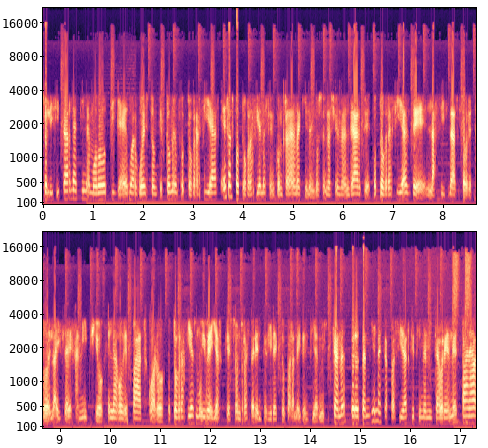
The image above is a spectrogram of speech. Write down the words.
solicitarle a Tina Modotti y a Edward Weston que tomen fotografías. Esas fotografías las encontrarán aquí en el Museo Nacional de Arte, fotografías de las islas, sobre todo de la isla de Janitzio, el lago de Pátzcuaro, fotografías muy bellas que son referente directo para la identidad mexicana, pero también la capacidad que tiene Anita Brenner para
